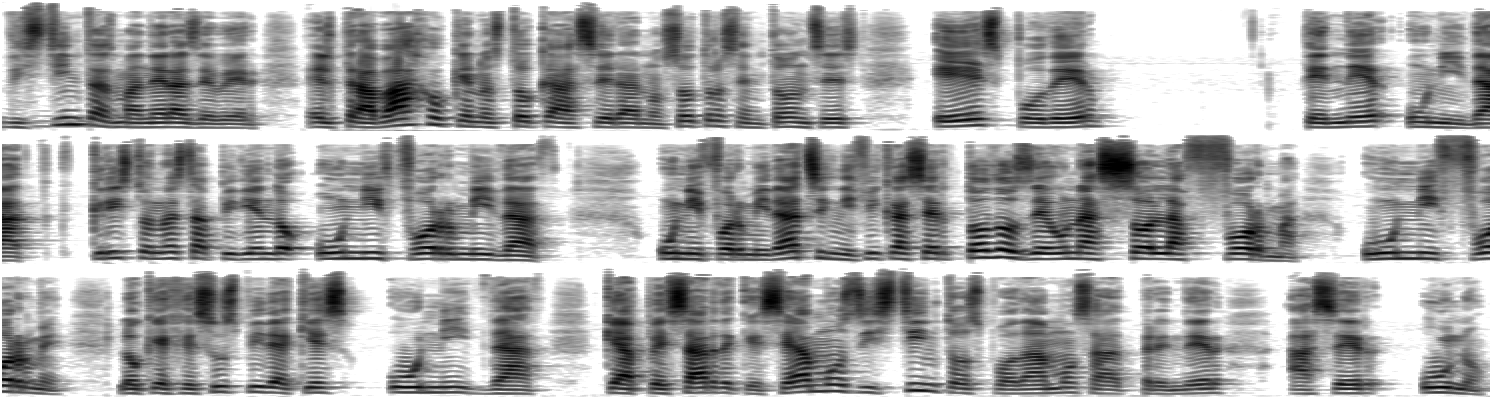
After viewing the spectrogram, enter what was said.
distintas maneras de ver. El trabajo que nos toca hacer a nosotros entonces es poder tener unidad. Cristo no está pidiendo uniformidad. Uniformidad significa ser todos de una sola forma, uniforme. Lo que Jesús pide aquí es unidad, que a pesar de que seamos distintos podamos aprender a ser uno,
